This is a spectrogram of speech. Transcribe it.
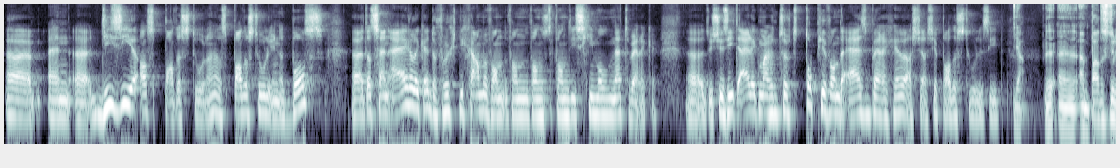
uh, en uh, die zie je als paddenstoelen, als paddenstoelen in het bos. dat zijn eigenlijk hè, de vruchtlichamen van, van, van, van die schimmelnetwerken. dus je ziet eigenlijk maar een soort topje van de ijsberg hè, als, je, als je paddenstoelen ziet. Ja, een paddenstoel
